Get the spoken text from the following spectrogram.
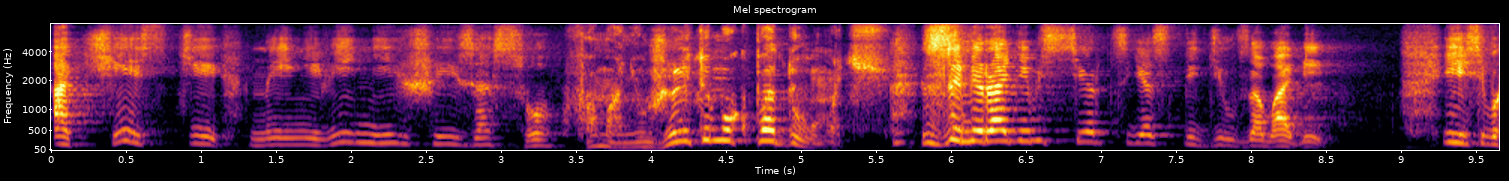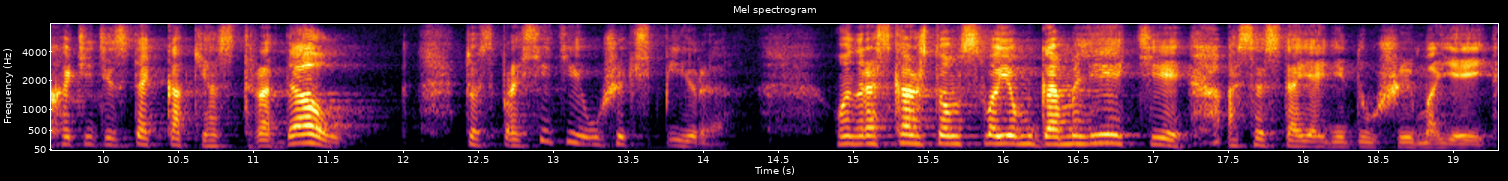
от чести наиневиннейший засов? Фома, неужели ты мог подумать? С замиранием сердца я следил за вами. И если вы хотите знать, как я страдал, то спросите у Шекспира. Он расскажет вам в своем Гамлете о состоянии души моей.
